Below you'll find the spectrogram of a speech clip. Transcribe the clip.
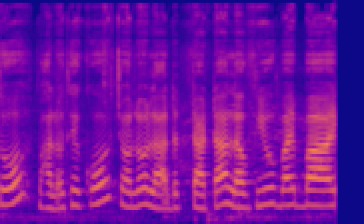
সো ভালো থেকো, চলো লাডা tata love you bye bye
